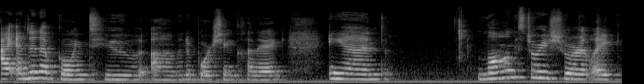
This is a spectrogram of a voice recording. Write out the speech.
I ended up going to um, an abortion clinic and long story short, like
